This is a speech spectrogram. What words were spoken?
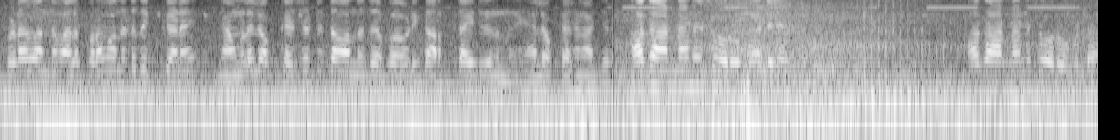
ഇവിടെ വന്ന് മലപ്പുറം വന്നിട്ട് നിൽക്കാണ് ഞങ്ങൾ ലൊക്കേഷൻ ഇട്ടിട്ടാ വന്നത്. അപ്പൊ അവിടെ കറക്റ്റ് ആയിട്ട് നിന്ന് ഞാൻ ലൊക്കേഷൻ കാണിച്ചത് ആ കാണാണ് ഷോറൂം കണ്ടില്ലേ? ആ കാണാണ് ഷോറൂം ഇട്ടാ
